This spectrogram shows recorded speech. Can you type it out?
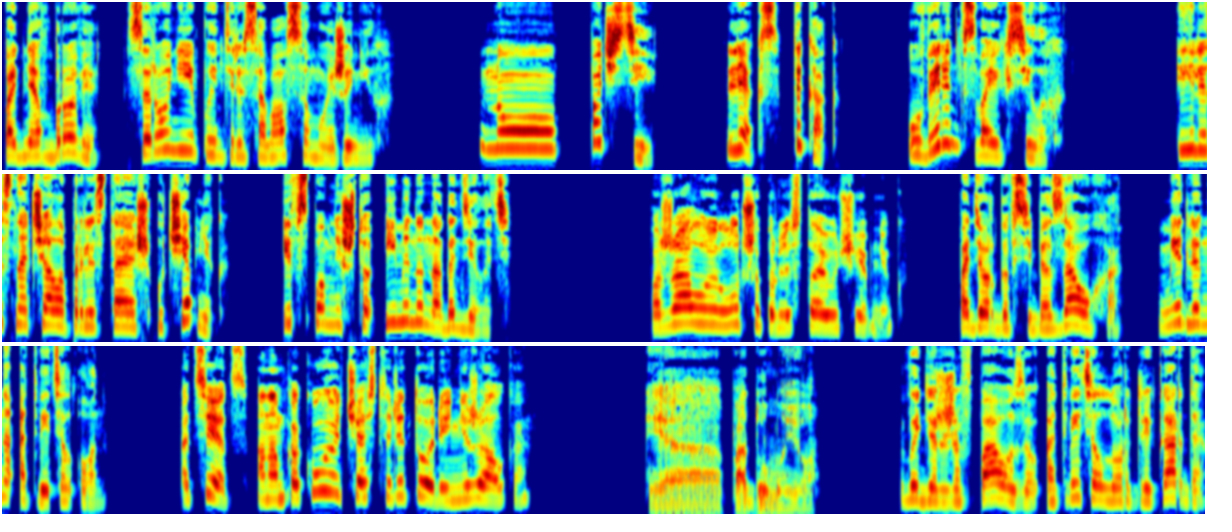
Подняв брови, с иронией поинтересовался мой жених. Ну, почти. Лекс, ты как? Уверен в своих силах? Или сначала пролистаешь учебник и вспомнишь, что именно надо делать? Пожалуй, лучше пролистаю учебник. Подергав себя за ухо, медленно ответил он. «Отец, а нам какую часть территории не жалко?» «Я подумаю». Выдержав паузу, ответил лорд Рикардо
